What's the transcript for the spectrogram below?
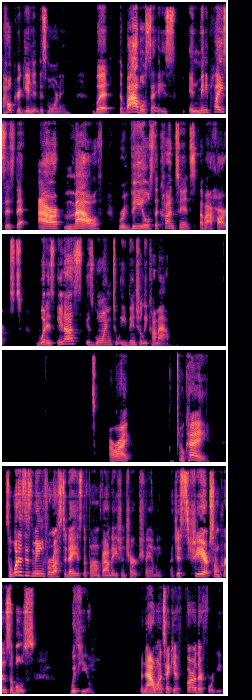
I hope you're getting it this morning. But the Bible says in many places that our mouth reveals the contents of our hearts what is in us is going to eventually come out. All right. Okay. So, what does this mean for us today as the Firm Foundation Church family? I just shared some principles with you, but now I want to take it further for you.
